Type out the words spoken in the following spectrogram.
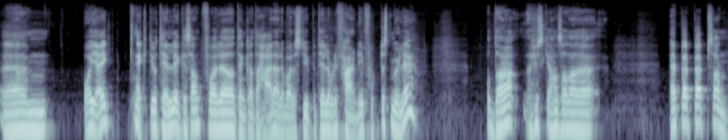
Um, og jeg knekte jo til ikke sant, for å tenke at her er det bare å stupe til og bli ferdig fortest mulig. Og da husker jeg han sa da Epp, epp, epp, sa han.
